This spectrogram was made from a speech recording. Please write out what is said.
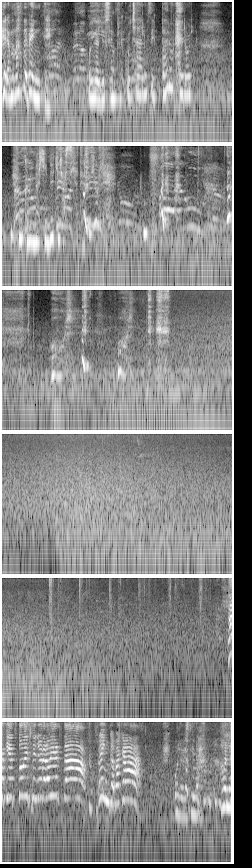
Eran más de 20. Darme la Oiga, yo siempre escuchaba los disparos, pero yo nunca me imaginé que era así de terrible. Uy, uy. ¡Aquí estoy, señora Berta! ¡Venga para acá! Hola, vecina. Hola.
